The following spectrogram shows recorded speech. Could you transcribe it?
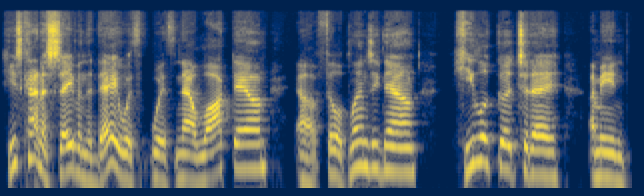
he's kind of saving the day with with now lockdown, uh, Phillip Lindsay down. He looked good today. I mean,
